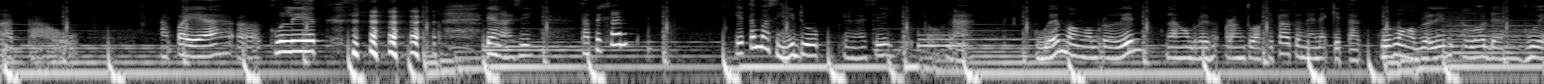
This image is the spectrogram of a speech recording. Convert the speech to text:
atau apa ya uh, kulit. Ya nggak sih? Tapi kan kita masih hidup ya nggak sih? Gitu. Nah gue mau ngobrolin nggak ngobrolin orang tua kita atau nenek kita. Gue mau ngobrolin lo dan gue.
